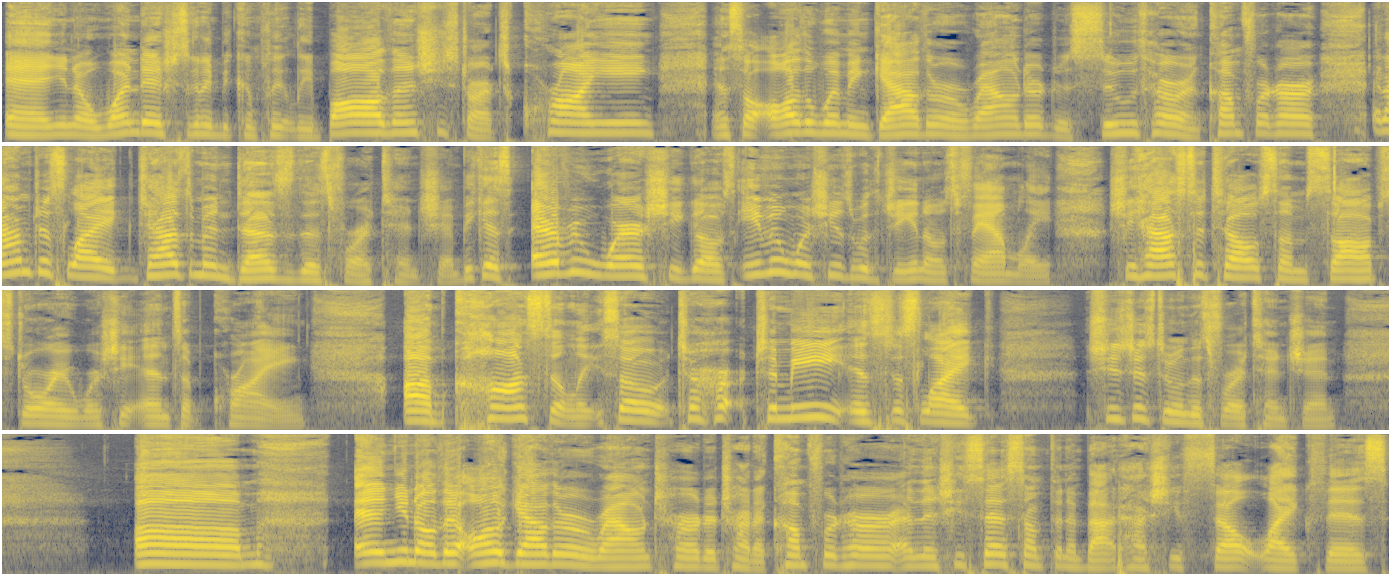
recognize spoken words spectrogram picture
And you know, one day she's going to be completely bald. Then she starts crying, and so all the women gather around her to soothe her and comfort her. And I'm just like, Jasmine does this for attention because everywhere she goes, even when she's with Gino's family, she has to tell some sob story where she ends up crying, um, constantly. So to her, to me, it's just like she's just doing this for attention. Um, and you know, they all gather around her to try to comfort her. And then she says something about how she felt like this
